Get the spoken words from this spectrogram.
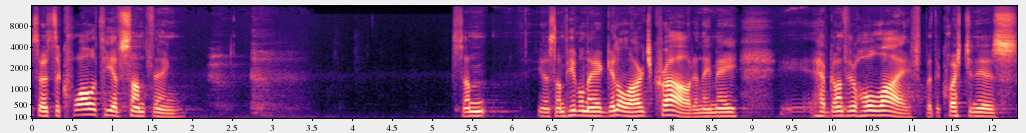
So it's the quality of something. Some you know, some people may get a large crowd and they may have gone through their whole life, but the question is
